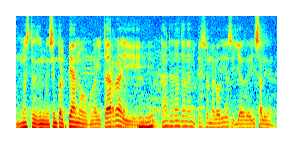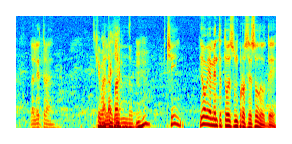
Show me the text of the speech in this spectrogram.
Más te- me siento al piano con la guitarra y, empiezo a hacer melodías y ya de ahí sale la letra Que va a la par. Sí, y obviamente todo es un proceso donde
